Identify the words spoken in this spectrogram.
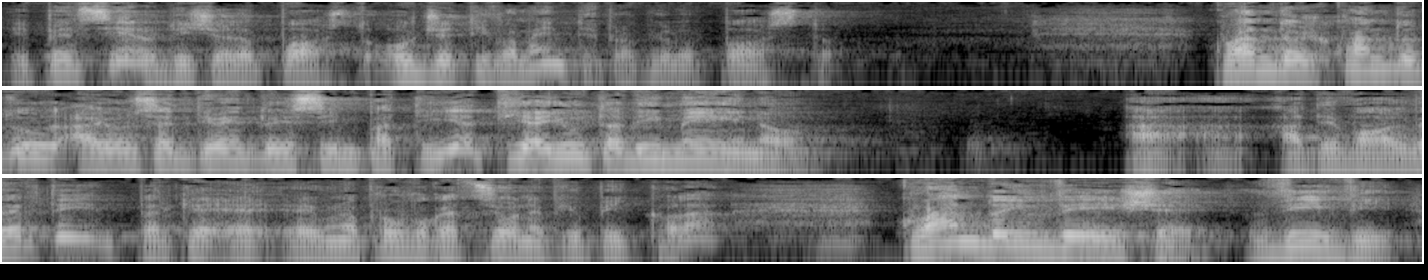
Il pensiero dice l'opposto, oggettivamente è proprio l'opposto. Quando, quando, tu hai un sentimento di simpatia ti aiuta di meno a, ad evolverti perché è, è una provocazione più piccola. Quando invece vivi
